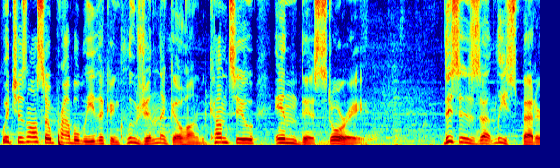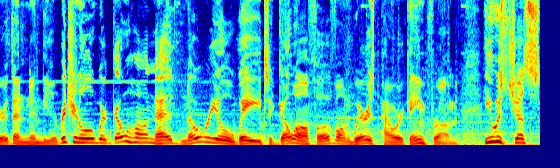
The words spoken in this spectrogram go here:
which is also probably the conclusion that Gohan would come to in this story. This is at least better than in the original, where Gohan had no real way to go off of on where his power came from. He was just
